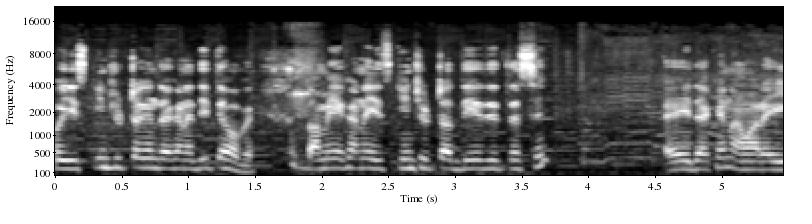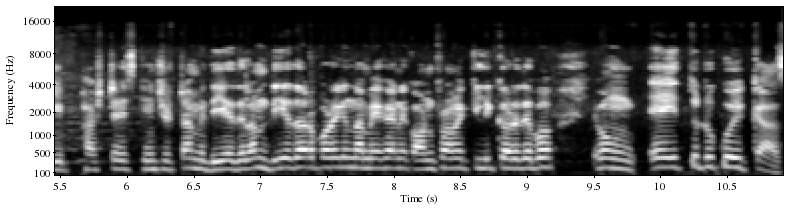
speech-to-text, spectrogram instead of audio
ওই স্ক্রিনশটটা কিন্তু এখানে দিতে হবে। তো আমি এখানে স্ক্রিনশটটা দিয়ে দিতেছি। এই দেখেন আমার এই ফার্স্টের স্ক্রিনশটটা আমি দিয়ে দিলাম। দিয়ে দেওয়ার পরে কিন্তু আমি এখানে কনফার্মে ক্লিক করে দেবো এবং এই এইটুকুই কাজ।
